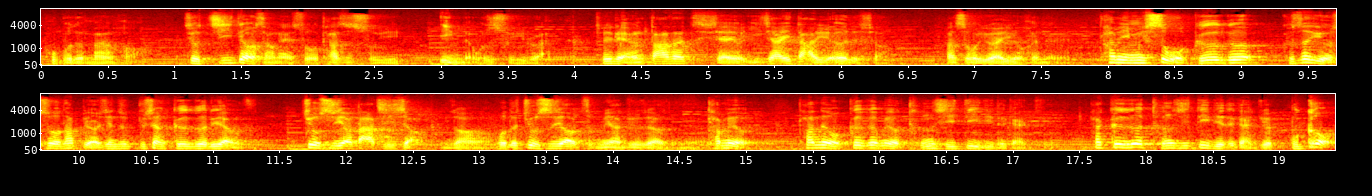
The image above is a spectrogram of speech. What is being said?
互补的蛮好。就基调上来说，他是属于硬的，我是属于软的，所以两个人搭在起来有一加一大于二的效果。他是我又爱又恨的人，他明明是我哥哥，可是有时候他表现出不像哥哥的样子，就是要大欺小，你知道吗？或者就是要怎么样，就是要怎么样。他没有。他那种哥哥没有疼惜弟弟的感觉，他哥哥疼惜弟弟的感觉不够，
